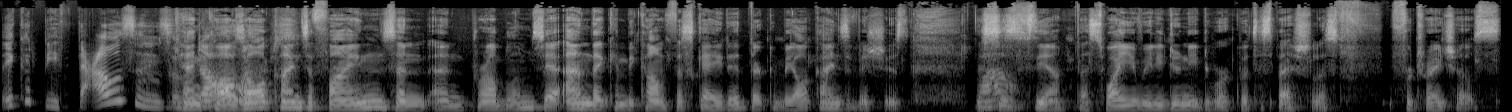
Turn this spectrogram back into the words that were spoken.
it could be thousands of can dollars. cause all kinds of fines and, and problems. Yeah, and they can be confiscated. There can be all kinds of issues. This is yeah. That's why you really do need to work with a specialist f- for trade shows.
